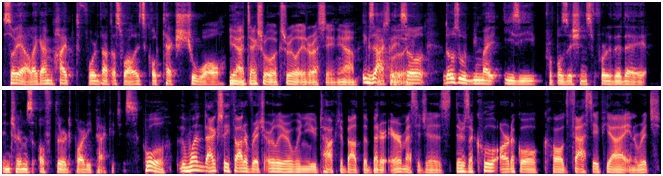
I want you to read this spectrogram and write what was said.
So yeah, like I'm hyped for that as well. It's called textual. Yeah, textual looks really interesting. Yeah, exactly. Absolutely. So those would be my easy propositions for the day in terms of third party packages. Cool. The one I actually thought of Rich earlier when you talked about the better error messages. There's a cool article called Fast API and Rich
